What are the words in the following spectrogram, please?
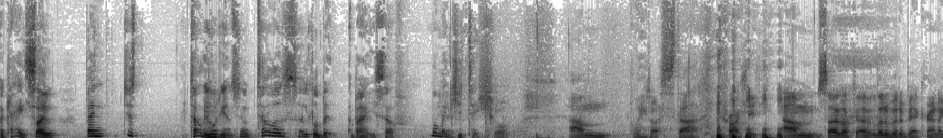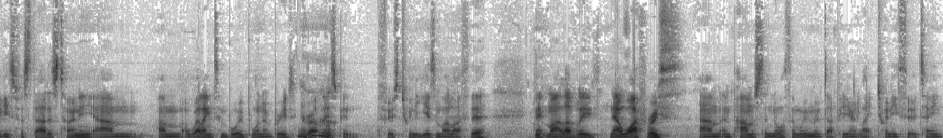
Okay, so Ben, just tell the audience, you know, tell us a little bit about yourself. What yeah, makes you tick? Sure. Um, where do I start? Crikey. um, so, look, a little bit of background, I guess, for starters, Tony. Um, I'm a Wellington boy, born and bred. Grew up there, spent the first 20 years of my life there. Met my lovely now wife, Ruth, um, in Palmerston North, and we moved up here in late 2013.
